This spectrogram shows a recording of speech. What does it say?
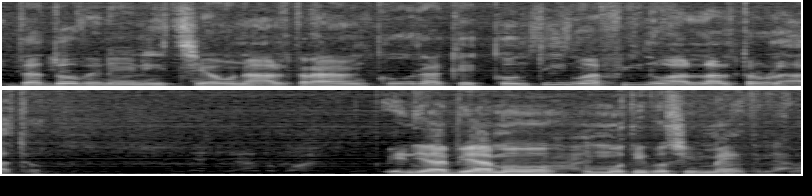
da dove ne inizia un'altra ancora che continua fino all'altro lato. Quindi abbiamo un motivo simmetrico.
